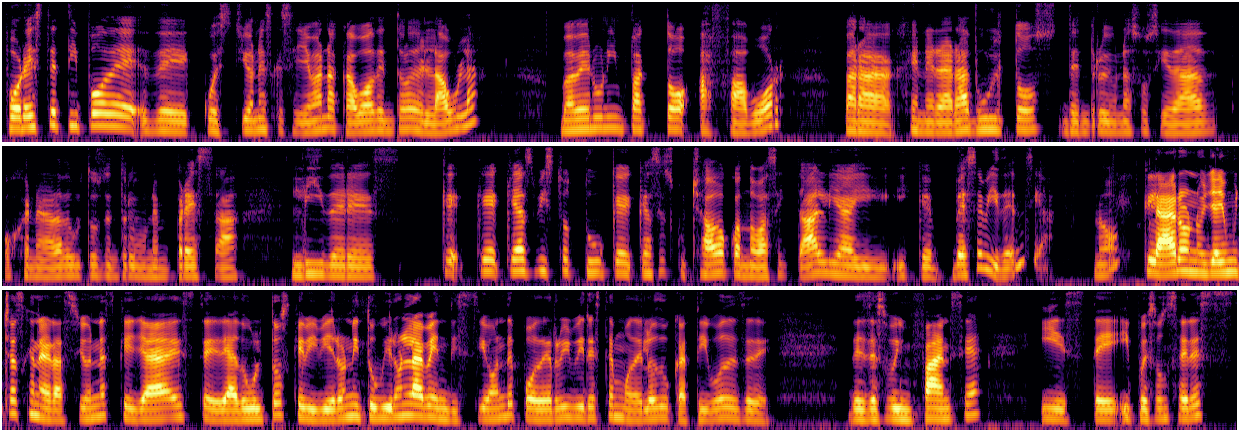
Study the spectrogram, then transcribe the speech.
por este tipo de, de cuestiones que se llevan a cabo dentro del aula? ¿Va a haber un impacto a favor? Para generar adultos dentro de una sociedad o generar adultos dentro de una empresa, líderes? ¿Qué, qué, has visto tú, qué, qué, has escuchado cuando vas a Italia y, y, que ves evidencia? ¿No? Claro, no, ya hay muchas generaciones que ya este, de adultos que vivieron y tuvieron la bendición de poder vivir este modelo educativo desde, desde su infancia y, este, y pues son seres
